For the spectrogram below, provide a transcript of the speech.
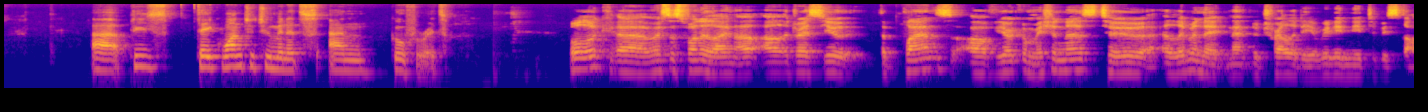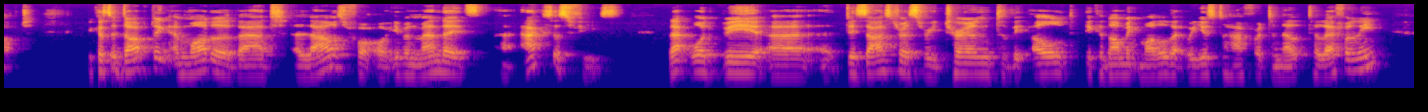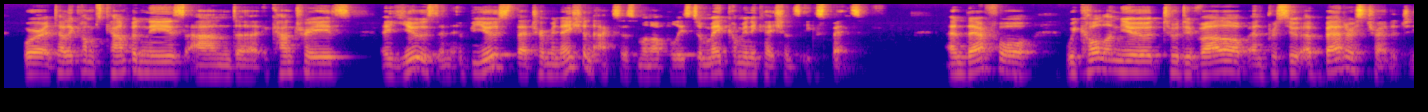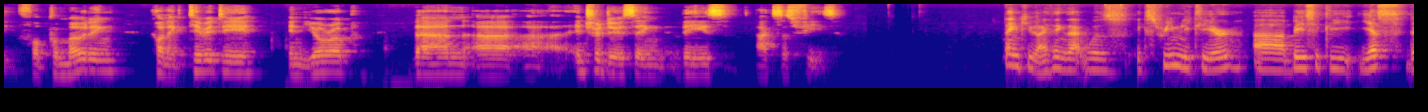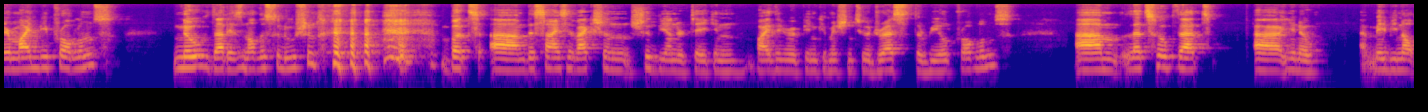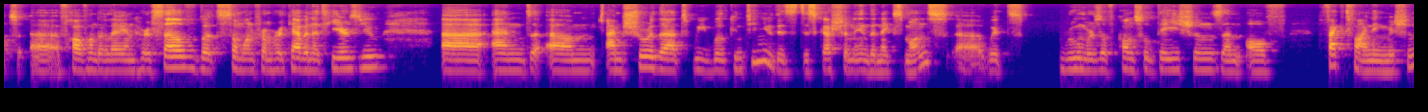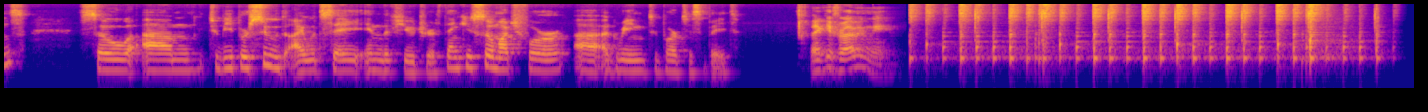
Uh, please take one to two minutes and go for it. Well, look, uh, Mrs. von der Leyen, I'll, I'll, address you. The plans of your commissioners to eliminate net neutrality really need to be stopped because adopting a model that allows for or even mandates uh, access fees that would be a disastrous return to the old economic model that we used to have for telephony, where telecoms companies and uh, countries used and abused their termination access monopolies to make communications expensive. And therefore, we call on you to develop and pursue a better strategy for promoting connectivity in Europe than uh, uh, introducing these access fees. Thank you. I think that was extremely clear. Uh, basically, yes, there might be problems. No, that is not the solution. but um, decisive action should be undertaken by the European Commission to address the real problems. Um, let's hope that, uh, you know, maybe not uh, Frau von der Leyen herself, but someone from her cabinet hears you uh, and um, I'm sure that we will continue this discussion in the next months uh, with rumors of consultations and of fact finding missions. So, um, to be pursued, I would say, in the future. Thank you so much for uh, agreeing to participate. Thank you for having me.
